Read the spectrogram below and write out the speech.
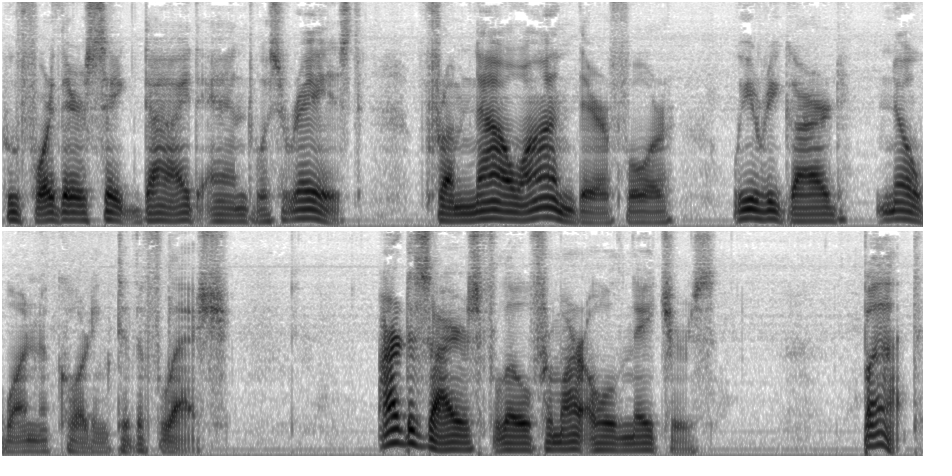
who for their sake died and was raised. From now on, therefore, we regard no one according to the flesh. Our desires flow from our old natures. But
